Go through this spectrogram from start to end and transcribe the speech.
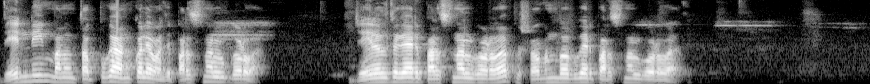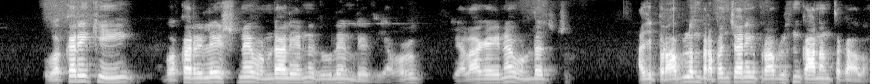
దేన్ని మనం తప్పుగా అనుకోలేము. అది పర్సనల్ గొడవ. జయలలిత గారి పర్సనల్ గొడవ శోభన్ బాబు గారి పర్సనల్ గొడవ. అది ఒకరికి ఒక రిలేషనే ఉండాలి అని రూల్ ఏం లేదు. ఎవరు ఎలాగైనా ఉండొచ్చు. అది ప్రాబ్లం ప్రపంచానికి ప్రాబ్లం కానంత కాలం.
